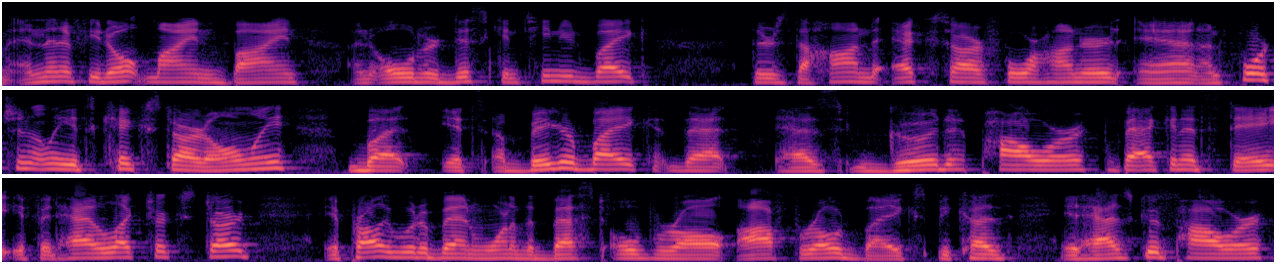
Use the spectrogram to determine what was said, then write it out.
And then if you don't mind buying an older discontinued bike, there's the Honda XR400, and unfortunately, it's kickstart only, but it's a bigger bike that has good power. Back in its day, if it had electric start, it probably would have been one of the best overall off-road bikes because it has good power,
